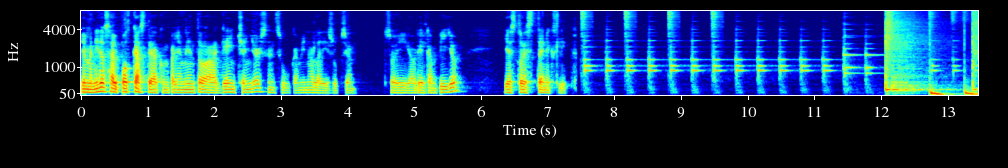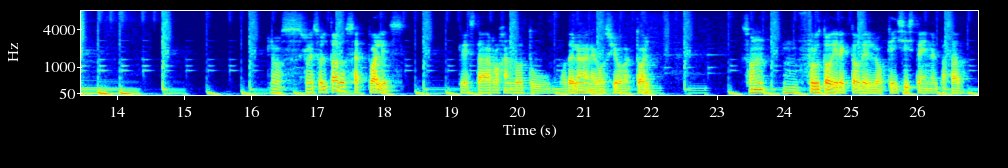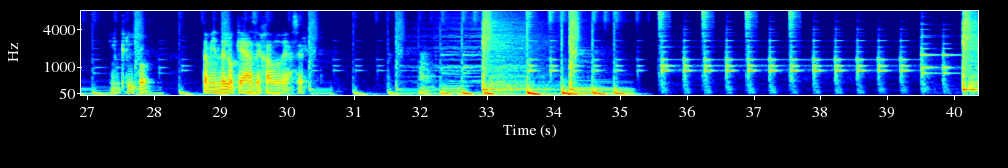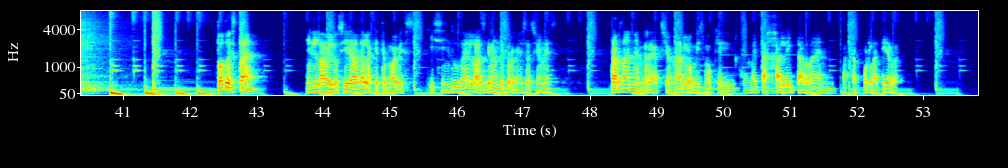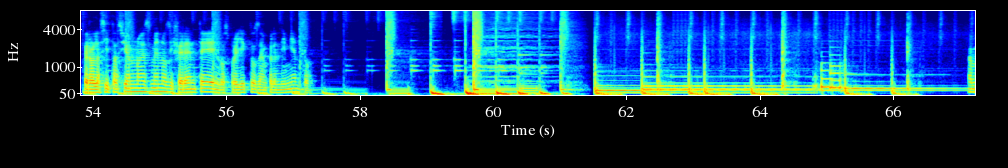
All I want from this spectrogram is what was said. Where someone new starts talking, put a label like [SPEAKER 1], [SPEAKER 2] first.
[SPEAKER 1] Bienvenidos al podcast de acompañamiento a Game Changers en su camino a la disrupción. Soy Gabriel Campillo y esto es Tenex Sleep. Los resultados actuales que está arrojando tu modelo de negocio actual son un fruto directo de lo que hiciste en el pasado. Incluso también de lo que has dejado de hacer. Todo está en la velocidad a la que te mueves y sin duda las grandes organizaciones tardan en reaccionar lo mismo que el cometa Halley tarda en pasar por la Tierra. Pero la situación no es menos diferente en los proyectos de emprendimiento.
